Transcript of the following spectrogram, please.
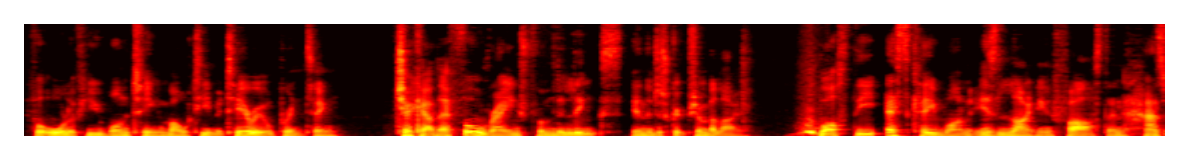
for all of you wanting multi-material printing. Check out their full range from the links in the description below. Whilst the SK1 is lightning fast and has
